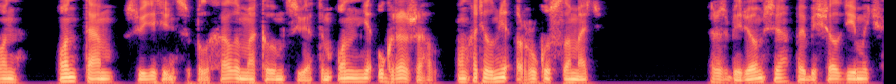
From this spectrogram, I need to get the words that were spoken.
Он... он там, свидетельница полыхала маковым цветом. Он мне угрожал. Он хотел мне руку сломать. «Разберемся», — пообещал Димыч.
